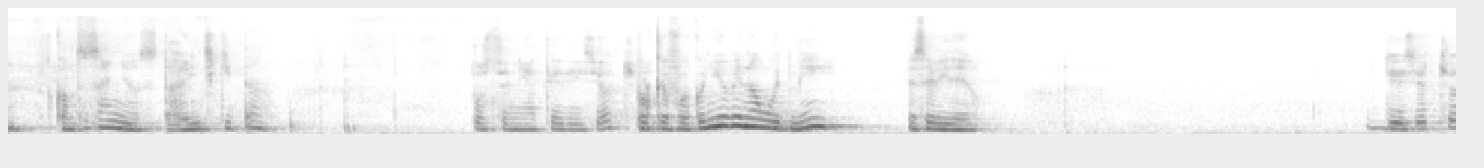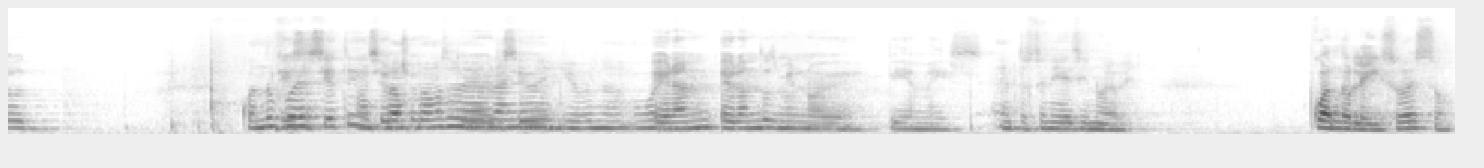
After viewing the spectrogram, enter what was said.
¿Cuántos años? Estaba bien chiquita. Pues tenía que 18. Porque fue con You Belong With Me, ese video. 18. ¿Cuándo fue? 17, Va- 18. Vamos a ver el año de. You Belong bueno, Eran, eran 2009 PMAs. Entonces tenía 19. Cuando le hizo eso.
